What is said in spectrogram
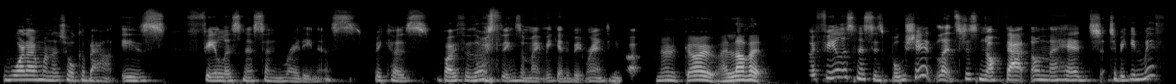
what I want to talk about is fearlessness and readiness because both of those things will make me get a bit ranty. But no, go. I love it. So, fearlessness is bullshit. Let's just knock that on the head to begin with.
